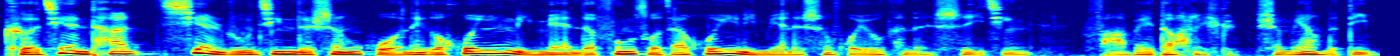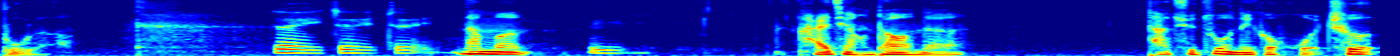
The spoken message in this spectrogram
可见他现如今的生活，那个婚姻里面的封锁在婚姻里面的生活，有可能是已经乏味到了一个什么样的地步了？对对对。那么，嗯，还讲到呢，他去坐那个火车，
